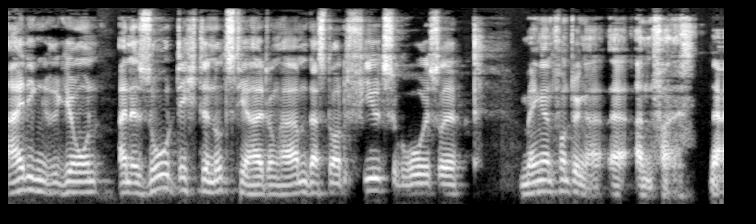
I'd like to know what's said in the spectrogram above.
einigen Regionen eine so dichte Nutztierhaltung haben, dass dort viel zu große Mengen von Dünger äh, anfallen. Ja.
